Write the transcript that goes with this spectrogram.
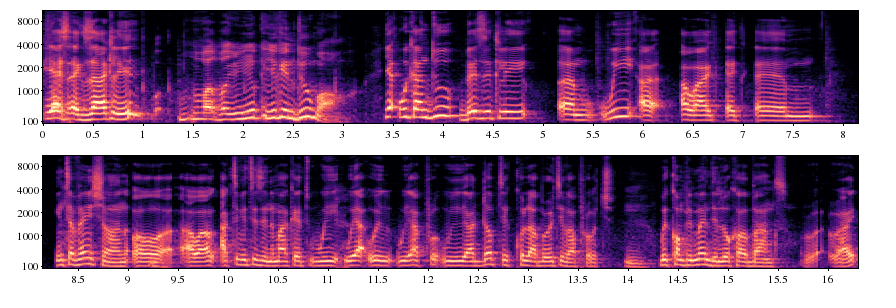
Yes, exactly. But, but, you, you can do more. Yeah, we can do basically. Um, we are, our um, intervention or our activities in the market, we, we, we, we, we adopt a collaborative approach. Mm. We complement the local banks, right?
